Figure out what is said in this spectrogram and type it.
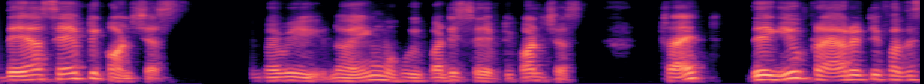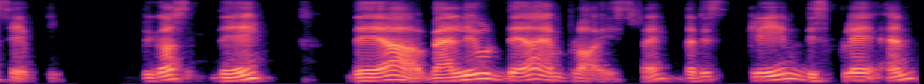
they are safety conscious. Maybe knowing what is safety conscious, right? They give priority for the safety because they they are valued their employees, right? That is clean, display, and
